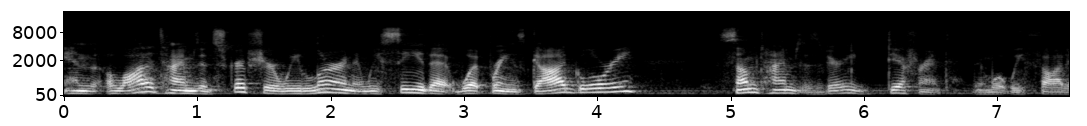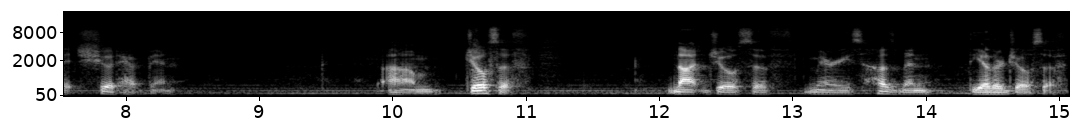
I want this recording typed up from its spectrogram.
And a lot of times in Scripture, we learn and we see that what brings God glory sometimes is very different than what we thought it should have been. Um, Joseph, not Joseph, Mary's husband, the other Joseph.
